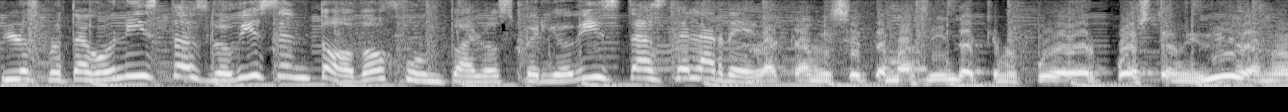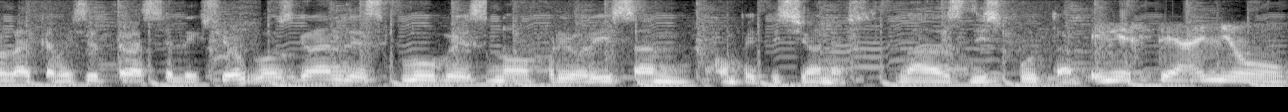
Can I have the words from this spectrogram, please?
Los protagonistas lo dicen todo junto a los periodistas de la red. La camiseta más linda que me pude haber puesto en mi vida, ¿no? La camiseta de la selección. Los grandes clubes no priorizan competiciones, las disputan. En este año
